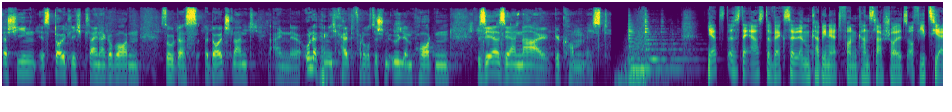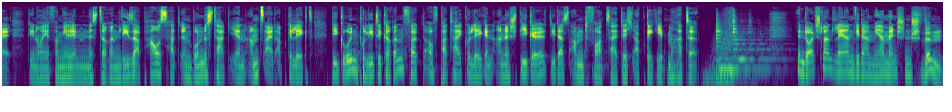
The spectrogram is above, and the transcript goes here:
erschien, ist deutlich kleiner geworden, so dass Deutschland eine Unabhängigkeit von russischen Ölimporten sehr, sehr nahe gekommen ist. Jetzt ist der erste Wechsel im Kabinett von Kanzler Scholz offiziell. Die neue Familienministerin Lisa Paus hat im Bundestag ihren Amtseid abgelegt. Die Grünen-Politikerin folgt auf Parteikollegin Anne Spiegel, die das Amt vorzeitig abgegeben hatte. In Deutschland lernen wieder mehr Menschen schwimmen.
